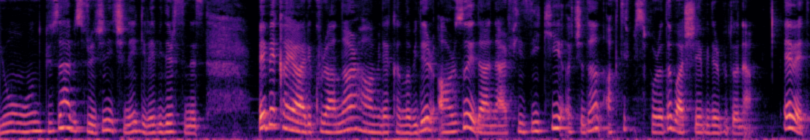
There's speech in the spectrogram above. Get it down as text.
yoğun, güzel bir sürecin içine girebilirsiniz. Bebek hayali kuranlar hamile kalabilir. Arzu edenler fiziki açıdan aktif bir spora da başlayabilir bu dönem. Evet,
